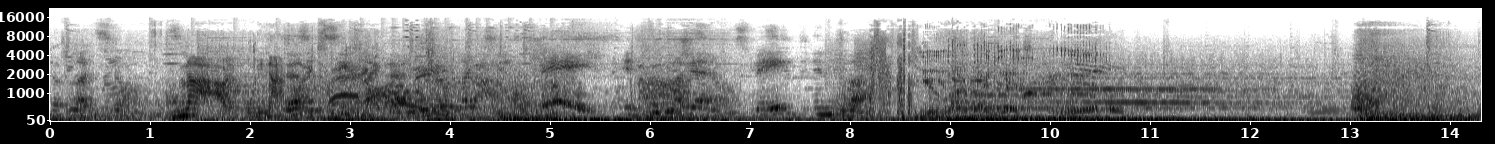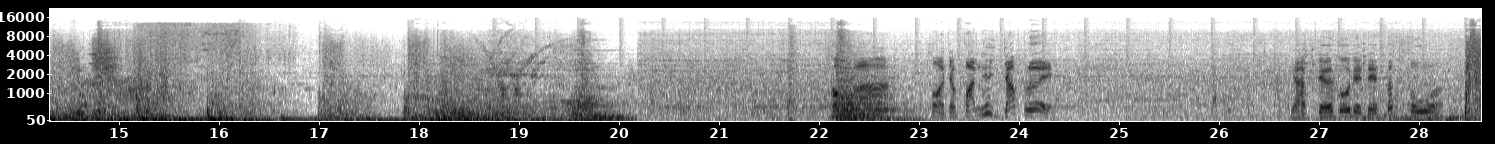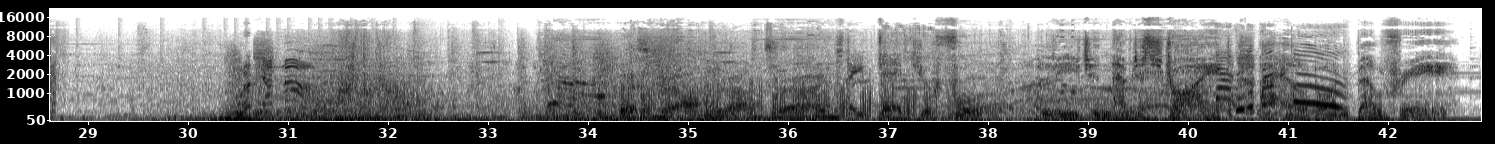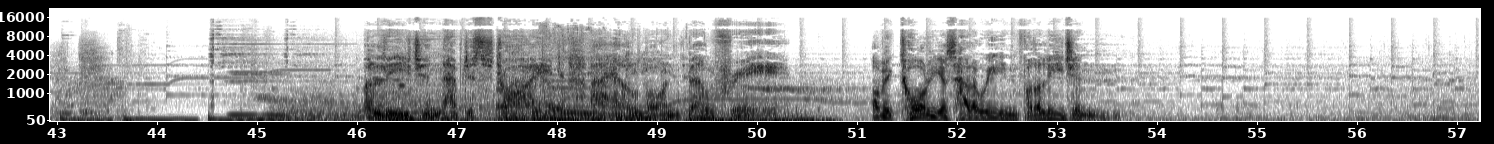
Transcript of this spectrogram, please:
Bathe in the bloodstone. หน้าเอาเลยกูนี่นะ Doesn't seem like that real light. Bathe in blue gems. Bathed in blood. เข้ามา พ่อจะฟันให้ยับเลย อยากเจอตัวเด็ดๆสักตัวประจันหน้า Stay dead, you fool. A legion have destroyed a hellborn belfry. A legion have destroyed a hellborn belfry. A victorious Halloween for the legion.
